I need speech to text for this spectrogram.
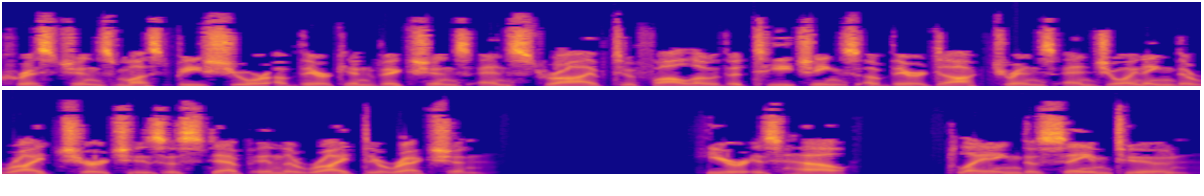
Christians must be sure of their convictions and strive to follow the teachings of their doctrines and joining the right church is a step in the right direction. Here is how, playing the same tune.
